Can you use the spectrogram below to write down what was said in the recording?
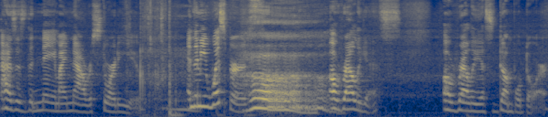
as is the name i now restore to you. And then he whispers aurelius. Aurelius dumbledore.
